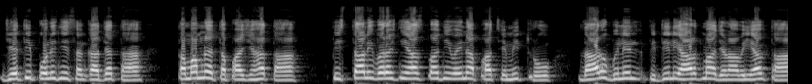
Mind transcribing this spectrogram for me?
જેથી પોલીસની શંકા જતાં તમામને તપાસ્યા હતા. પિસ્તાલીસ વર્ષની આસપાસની વયના પાંચે મિત્રો દારૂ ભીલી પીધેલી હાલતમાં જણાવી આવતા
